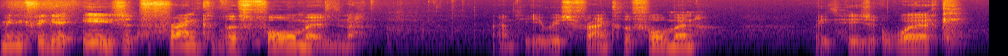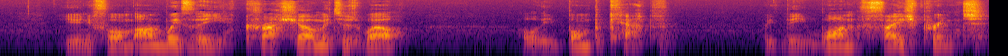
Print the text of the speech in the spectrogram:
minifigure is Frank the Foreman. And here is Frank the Foreman with his work uniform on with the crash helmet as well or the bumper cap with the one face print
